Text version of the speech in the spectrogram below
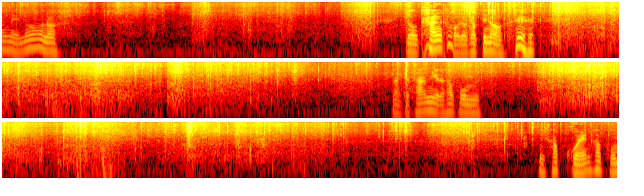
างไหนนาะเนาะลงทางเขาแล้วครับพี่น้องน่าจะทางนี้แหละครับผมนี่ครับแขวนครับผม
